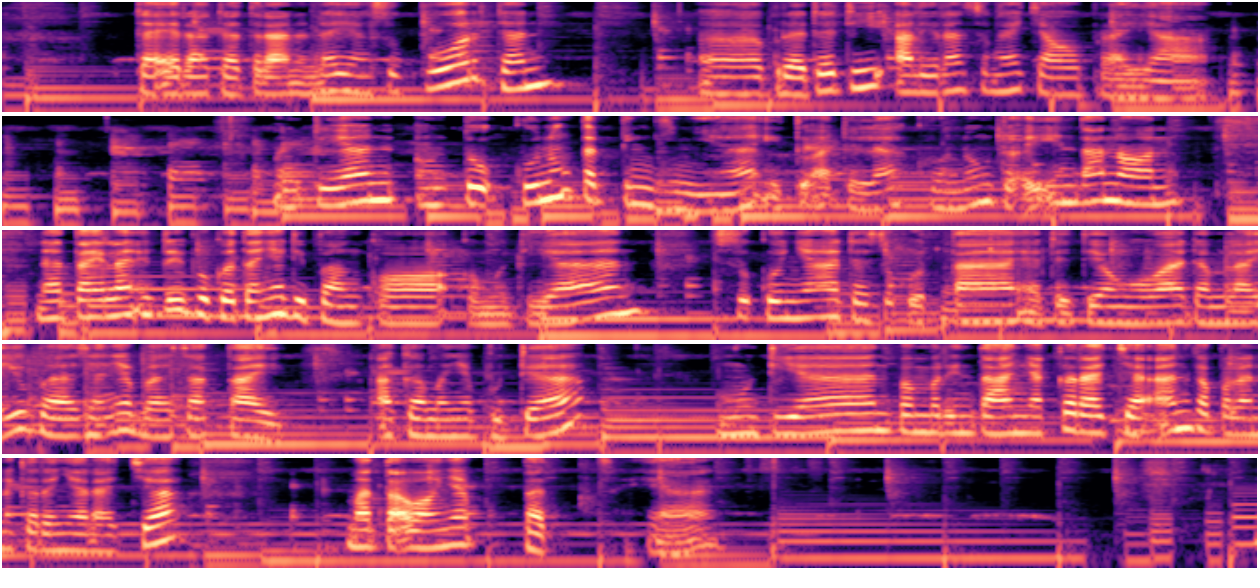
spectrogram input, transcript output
daerah dataran rendah yang subur dan eh, berada di aliran Sungai Chao Phraya. Kemudian untuk gunung tertingginya itu adalah Gunung Doi Intanon. Nah, Thailand itu ibu kotanya di Bangkok. Kemudian sukunya ada suku Thai, ada Tionghoa, ada Melayu, bahasanya bahasa Thai. Agamanya Buddha. Kemudian pemerintahannya kerajaan, kepala negaranya raja, mata uangnya baht ya.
